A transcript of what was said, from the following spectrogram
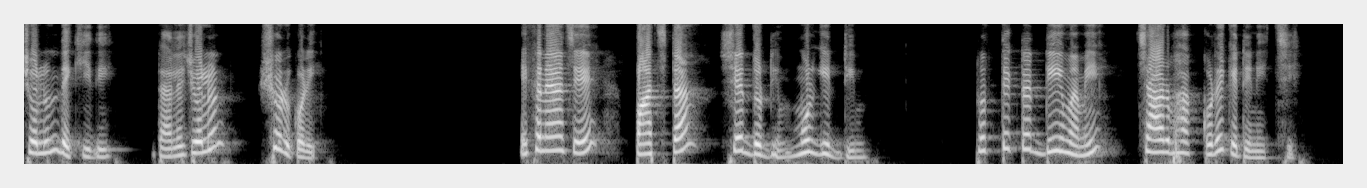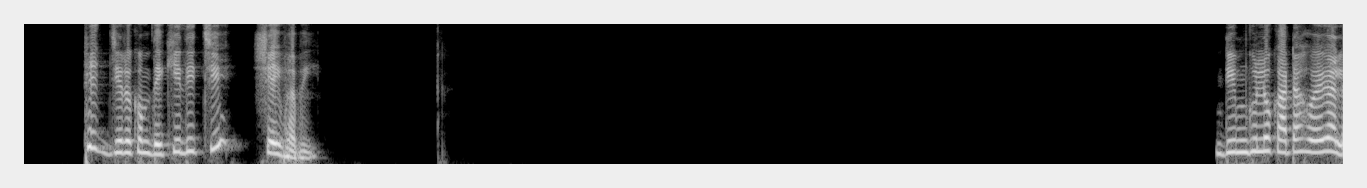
চলুন দেখিয়ে দিই। তাহলে চলুন শুরু করি। এখানে আছে পাঁচটা সেদ্ধ ডিম, মুরগির ডিম। প্রত্যেকটা ডিম আমি চার ভাগ করে কেটে নিচ্ছি। ঠিক যেরকম দেখিয়ে দিচ্ছি, সেইভাবেই। ডিমগুলো কাটা হয়ে গেল,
